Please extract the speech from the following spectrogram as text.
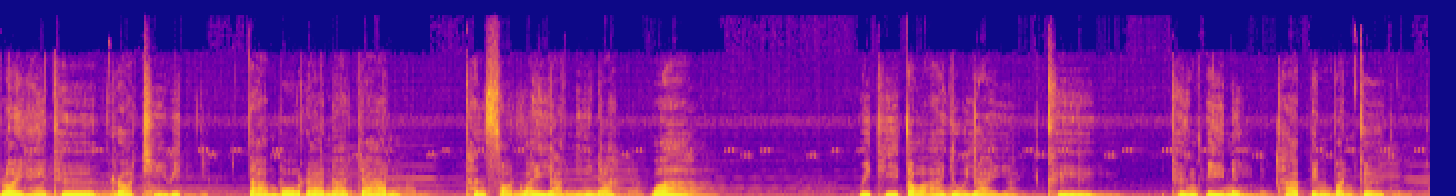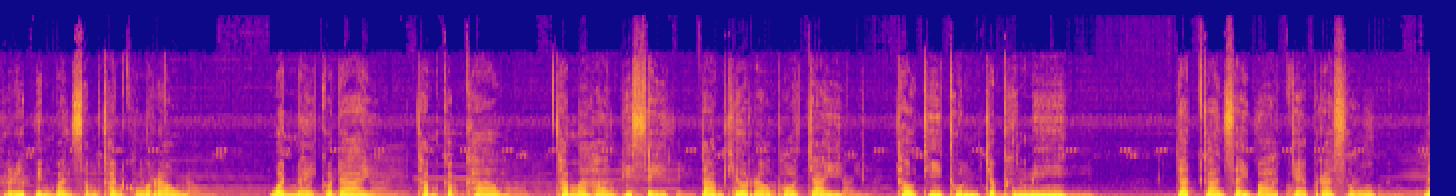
ปล่อยให้เธอรอดชีวิต ตามโบราณอาจารย์ ท่านสอนไว้อย่างนี้นะ ว่า วิธีต่ออายุใหญ่คือ ถึงปีหนึ่งถ้าเป็นวันเกิด หรือเป็นวันสำคัญของเรา วันไหนก็ได้ทำกับข้าวทำอาหารพิเศษตามที่เราพอใจ เท่าที่ทุนจะพึงมี จัดการใส่บาตรแก่พระสงฆ์ใน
